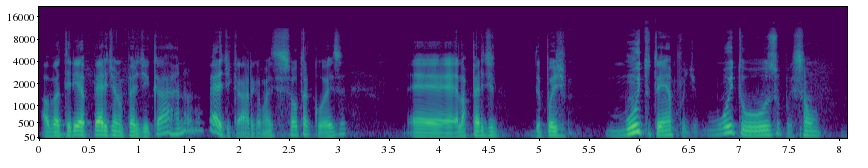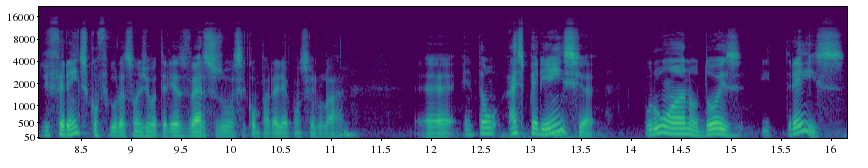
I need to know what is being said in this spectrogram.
A bateria perde ou não perde carga? Não, não perde carga, mas isso é outra coisa. É, ela perde depois de muito tempo, de muito uso, porque são diferentes configurações de baterias versus você compararia com o celular. É, então, a experiência por um ano, dois e três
